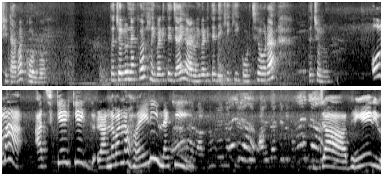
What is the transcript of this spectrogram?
সেটা আবার করব। তো চলুন এখন, ওই বাড়িতে যাই, আর ওই বাড়িতে দেখি কি করছে ওরা। তো চলুন। ও মা আজকে কি রান্না বান্না হয়নি নাকি? যা ভেঙেই দিল।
